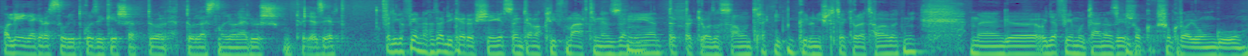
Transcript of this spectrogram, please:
a lényegre szorítkozik, és ettől, ettől lesz nagyon erős, úgyhogy ezért pedig a filmnek az egyik erőssége szerintem a Cliff Martinez zenéje, hmm. tök, tök jó az a soundtrack, külön is tök jó lehet hallgatni, meg ugye a film után azért sok, sok rajongó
